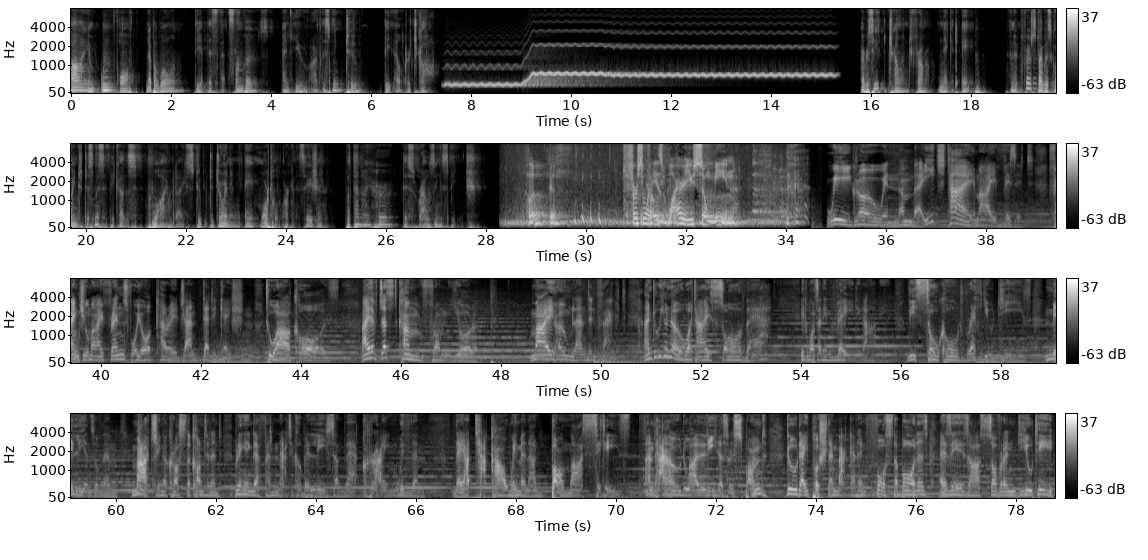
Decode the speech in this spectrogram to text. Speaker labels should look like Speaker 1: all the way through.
Speaker 1: I am Umforth, Neverborn, the abyss that slumbers, and you are listening to The Eldritch God. I received a challenge from Naked Ape, and at first I was going to dismiss it because why would I stoop to joining a mortal organization? But then I heard this rousing speech.
Speaker 2: Hello? Good. the first one is why are you so mean?
Speaker 3: We grow in number each time I visit. Thank you, my friends, for your courage and dedication to our cause. I have just come from Europe. My homeland, in fact. And do you know what I saw there? It was an invading army. These so called refugees, millions of them, marching across the continent, bringing their fanatical beliefs and their crime with them. They attack our women and bomb our cities. And how do our leaders respond? Do they push them back and enforce the borders as is our sovereign duty?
